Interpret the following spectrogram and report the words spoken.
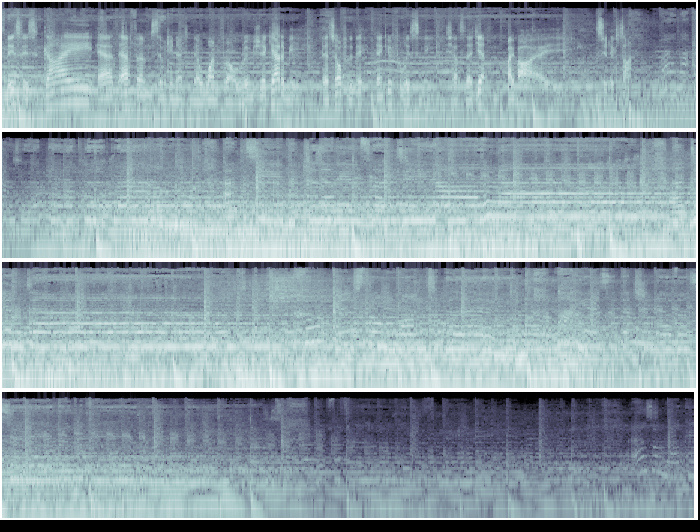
This is Guy at FM 17991 from Rimish Academy. That's all for today. Thank you for listening. 下次再见，拜拜。See you next time.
